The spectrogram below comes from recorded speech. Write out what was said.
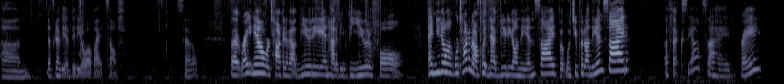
um, that's going to be a video all by itself. So, but right now we're talking about beauty and how to be beautiful. And you know, we're talking about putting that beauty on the inside, but what you put on the inside affects the outside, right?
